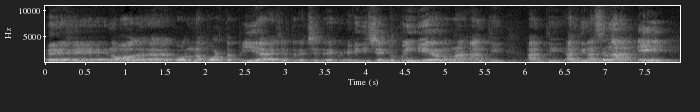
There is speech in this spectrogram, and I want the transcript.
eh, no, eh, con una porta pia eccetera eccetera e vi dicendo. Quindi erano anti, anti, antinazionali e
